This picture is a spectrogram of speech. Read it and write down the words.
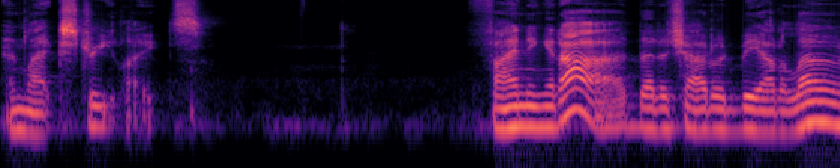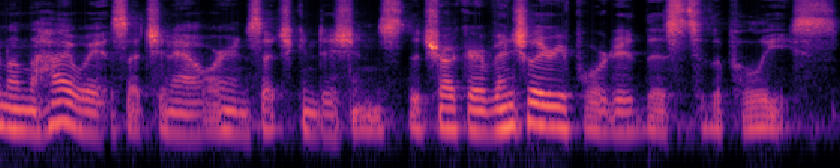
and lacks streetlights. Finding it odd that a child would be out alone on the highway at such an hour in such conditions, the trucker eventually reported this to the police.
